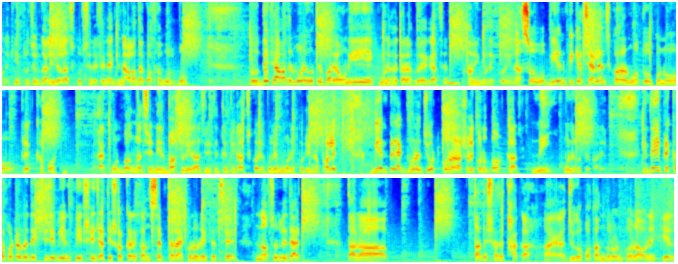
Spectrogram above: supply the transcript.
অনেকে প্রচুর গালিগালাজ করছেন, এটা একদিন আলাদা কথা বলব। তো দেখে আমাদের মনে হতে পারে অনেক মনে হয় তারা হয়ে গেছেন, আমি মনে করি না। সো বিএনপিকে চ্যালেঞ্জ করার মতো কোনো প্রেক্ষাপট এখন বাংলাদেশের নির্বাচনী রাজনীতিতে বিরাজ করে বলে মনে করি না। ফলে বিএনপির এক ধরনের জোট করার আসলে কোনো দরকার নেই, মনে হতে পারে। কিন্তু এই প্রেক্ষাপটে আমরা দেখছি যে বিএনপির সেই জাতীয় সরকারের কনসেপ্ট তারা এখনও রেখেছে নট অনলি দ্যাট তারা তাদের সাথে থাকা আহ, যুগপৎ আন্দোলন করা অনেকের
